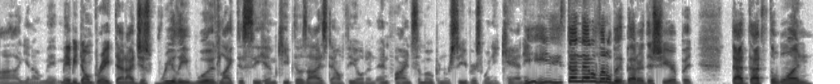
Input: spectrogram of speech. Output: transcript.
uh, you know, may, maybe don't break that. I just really would like to see him keep those eyes downfield and, and find some open receivers when he can. He he's done that a little bit better this year, but that that's the one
